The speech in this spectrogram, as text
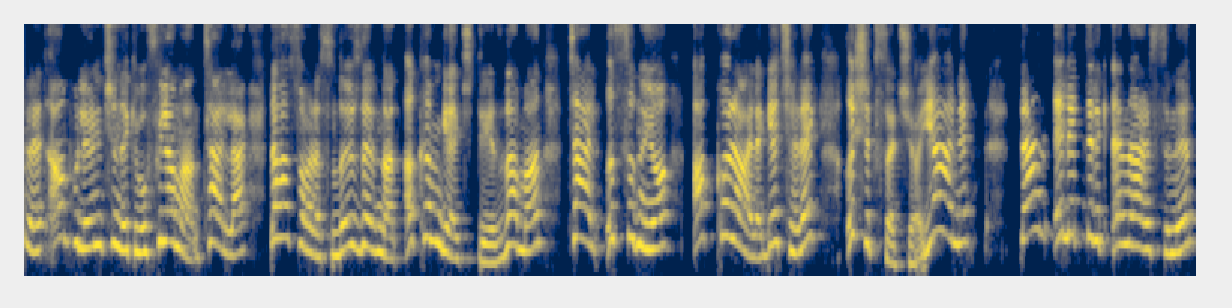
Evet ampullerin içindeki bu filaman teller daha sonrasında üzerinden akım geçtiği zaman tel ısınıyor, akkor hale geçerek ışık saçıyor. Yani ben elektrik enerjisinin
